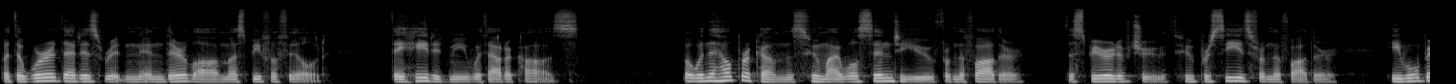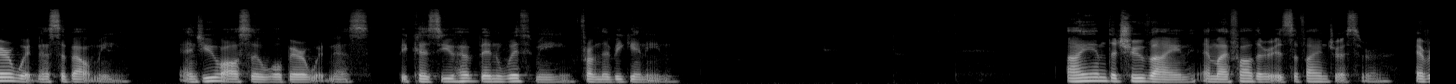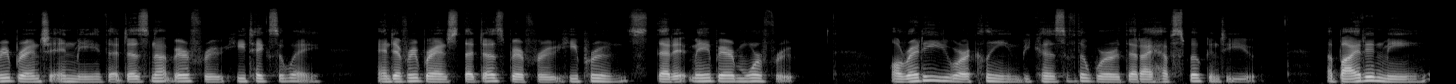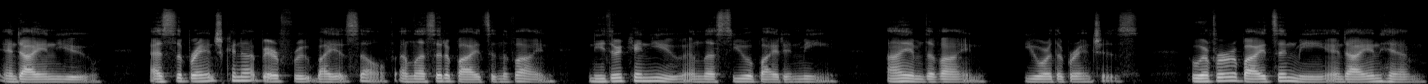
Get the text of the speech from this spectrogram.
But the word that is written in their law must be fulfilled. They hated me without a cause. But when the Helper comes, whom I will send to you from the Father, the Spirit of truth, who proceeds from the Father, he will bear witness about me. And you also will bear witness, because you have been with me from the beginning. I am the true vine, and my Father is the vine dresser. Every branch in me that does not bear fruit, he takes away, and every branch that does bear fruit, he prunes, that it may bear more fruit. Already you are clean because of the word that I have spoken to you. Abide in me, and I in you. As the branch cannot bear fruit by itself unless it abides in the vine, neither can you unless you abide in me. I am the vine, you are the branches. Whoever abides in me and I in him,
